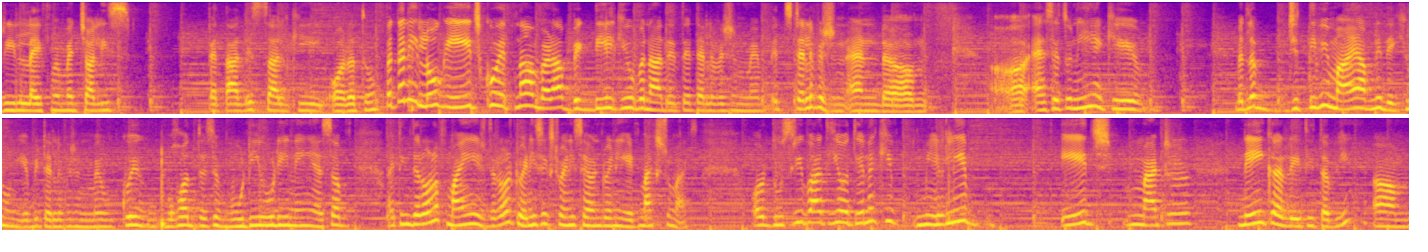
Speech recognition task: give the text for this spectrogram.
रियल लाइफ में मैं चालीस पैंतालीस साल की औरत हूँ। पता नहीं लोग एज को इतना बड़ा बिग डील क्यों बना देते हैं टेलीविज़न में? इट्स टेलीविज़न एंड ऐसे तो नहीं है कि मतलब जितनी भी माएँ आपने देखी होंगी अभी टेलीविज़न में कोई बहुत जैसे बूढ़ी वूढ़ी नहीं है सब I think they're all of my age they're all twenty six twenty seven twenty eight max to max और दूसरी बात ये होती है ना कि मेरे लिए एज मैटर नहीं कर रही थी तभी um,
